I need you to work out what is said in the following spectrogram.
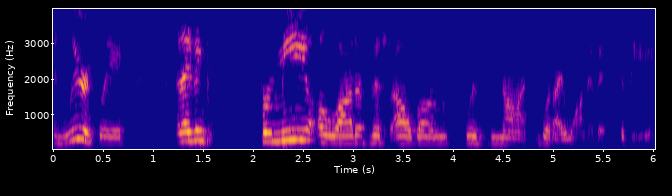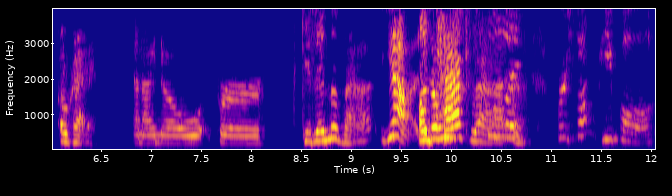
and lyrically, and I think for me, a lot of this album was not what I wanted it to be. okay, And I know for get into that. yeah, Unpack so, that. So like for some people,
